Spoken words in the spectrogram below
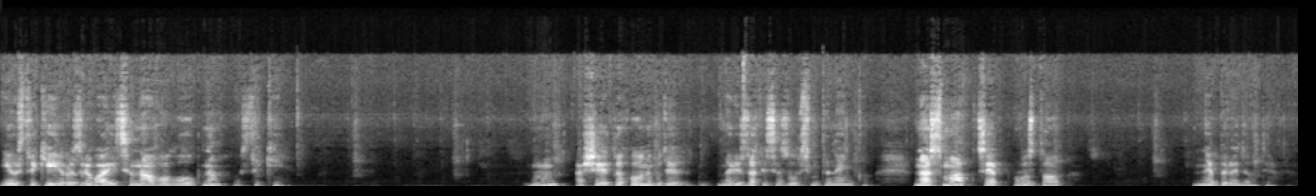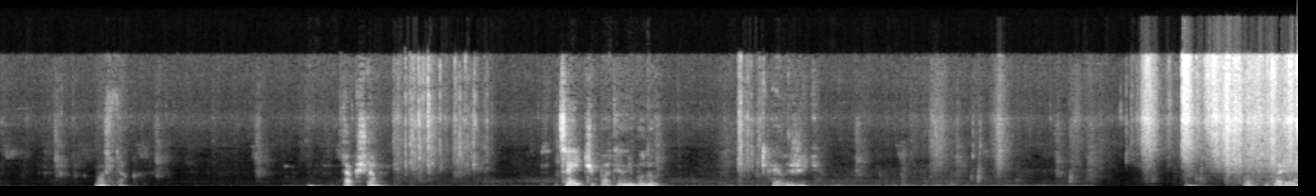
І ось такий розривається на волокна. Ось такі. А ще як захолоне буде нарізатися зовсім тоненько. На смак це просто не передати. Ось так. Так що цей чіпати не буду. Хай лежить. Ось тепер я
